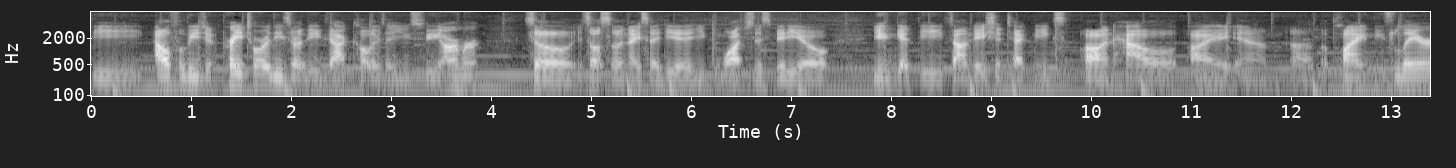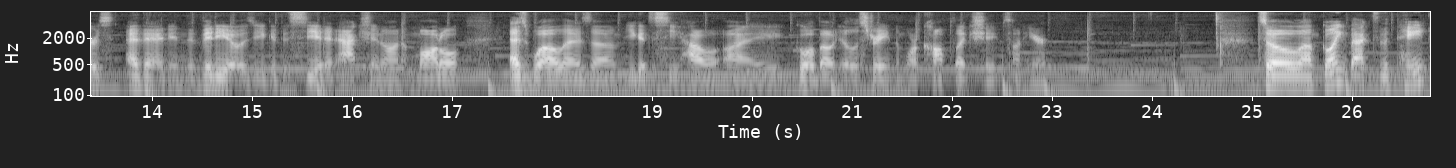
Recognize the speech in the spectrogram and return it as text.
the Alpha Legion Praetor, these are the exact colors I use for the armor. So it's also a nice idea. You can watch this video. You can get the foundation techniques on how I am um, applying these layers. And then in the videos, you get to see it in action on a model as well as um, you get to see how I go about illustrating the more complex shapes on here. So um, going back to the paint,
